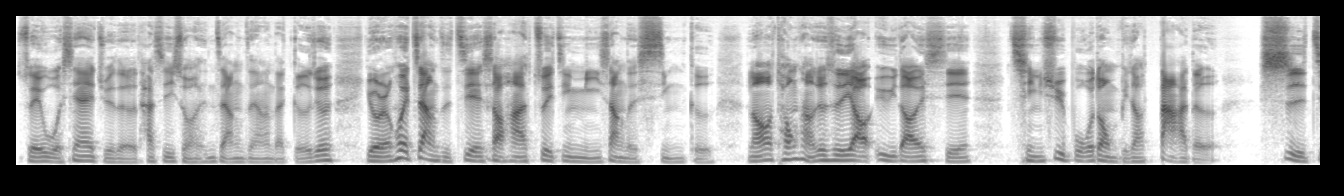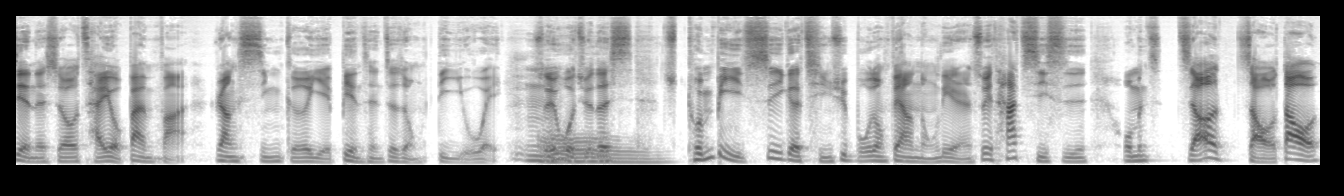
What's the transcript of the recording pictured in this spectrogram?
所以我现在觉得它是一首很怎样怎样的歌，就是有人会这样子介绍他最近迷上的新歌，然后通常就是要遇到一些情绪波动比较大的事件的时候，才有办法让新歌也变成这种地位，嗯、所以我觉得屯比是一个情绪波动非常浓烈的人，所以他其实我们只要找到。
